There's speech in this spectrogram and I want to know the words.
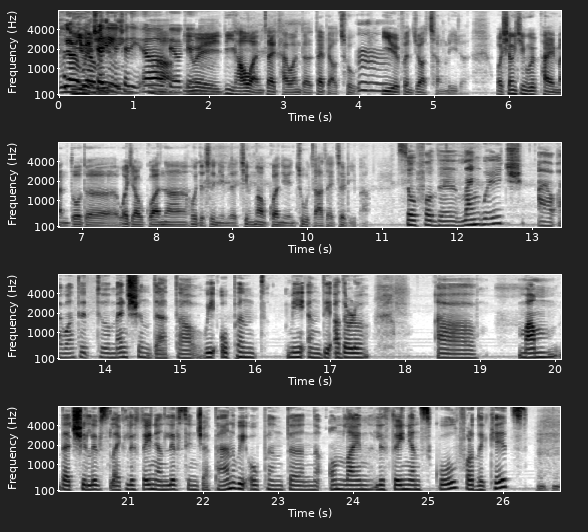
一月确定确定。啊、oh,，OK OK。因为立陶宛在台湾的代表处，一月份就要成立了。我相信会派蛮多的外交官啊，或者是你们的经贸官员驻扎在这里吧。So for the language, I I wanted to mention that uh, we opened me and the other. uh, mom that she lives like Lithuanian lives in Japan. We opened an online Lithuanian school for the kids mm-hmm.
